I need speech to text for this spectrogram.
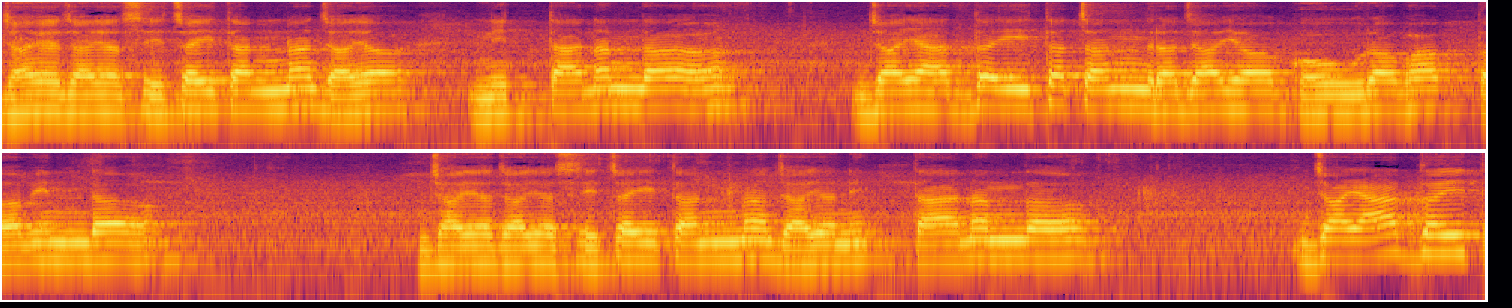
জয় জয় শ্রী চৈতন্য জয় নিত্যানন্দ জয়াদ্বৈত চন্দ্র জয় গৌরভক্তবৃন্দ জয় জয় শ্রী চৈতন্য জয় নিত্যানন্দ জয়াদ্বৈত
